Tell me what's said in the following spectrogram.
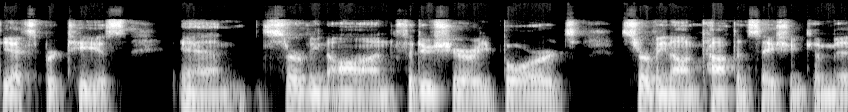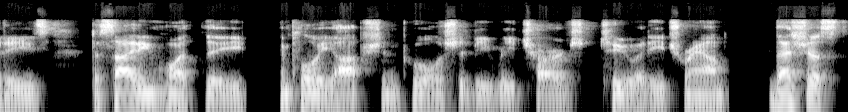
the expertise in serving on fiduciary boards, serving on compensation committees, deciding what the employee option pool should be recharged to at each round. That's just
